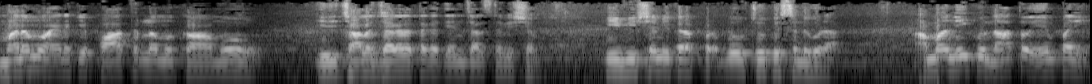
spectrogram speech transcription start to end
మనము ఆయనకి పాత్రలము కాము. ఇది చాలా జాగ్రత్తగా ధ్యానించాల్సిన విషయం. ఈ విషయం ఇక్కడ ప్రభు చూపిస్తుంది కూడా. అమ్మ నీకు నాతో ఏం పని?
